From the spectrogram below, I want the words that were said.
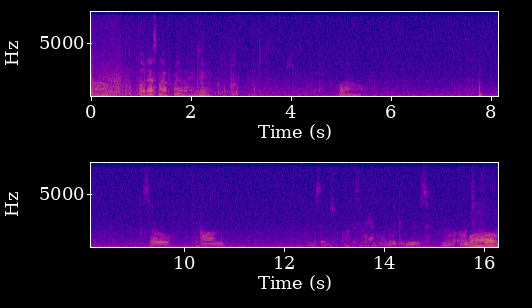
Wow. Oh, that's my friend right there. Wow. So, um, see, uh, see had one that we could use. No, um, too Wow. far.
